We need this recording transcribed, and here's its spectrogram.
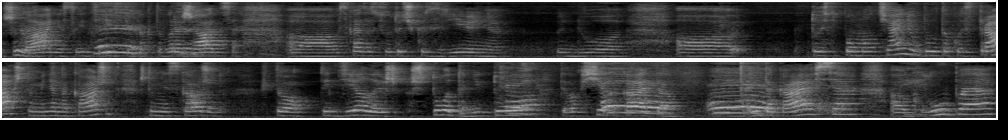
желания, свои действия, как-то выражаться, а, высказывать свою точку зрения. Да. А, то есть по умолчанию был такой страх, что меня накажут, что мне скажут, что ты делаешь что-то не то, ты вообще какая-то не такая вся, а, глупая,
